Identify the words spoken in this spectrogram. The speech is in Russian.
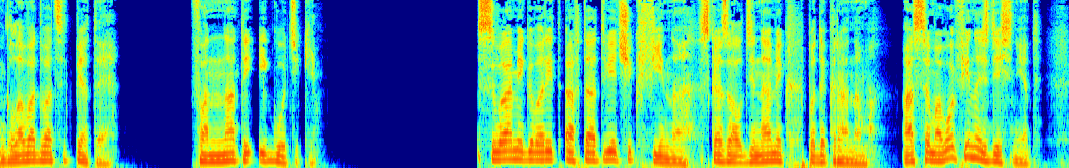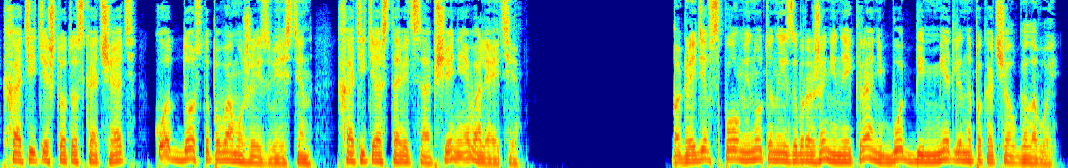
Глава 25. Фанаты и готики. «С вами говорит автоответчик Фина», — сказал динамик под экраном. «А самого Фина здесь нет. Хотите что-то скачать? Код доступа вам уже известен. Хотите оставить сообщение? Валяйте». Поглядев с полминуты на изображение на экране, Бобби медленно покачал головой.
